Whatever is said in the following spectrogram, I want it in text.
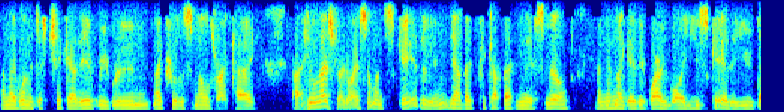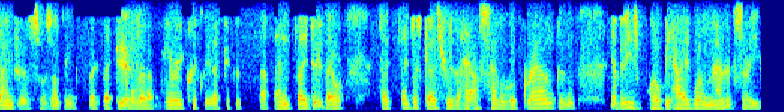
and they want to just check out every room, make sure the smells are okay. Uh, he'll know straight away if someone's scared of him. Yeah, they pick up that in their smell, and then they get a bit worried. Why are you scared? Are you dangerous or something? They, they pick yes. all that up very quickly. They pick it up, and they do. They they they just go through the house, have a look round, and yeah, but he's well behaved, well mannered, so he's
